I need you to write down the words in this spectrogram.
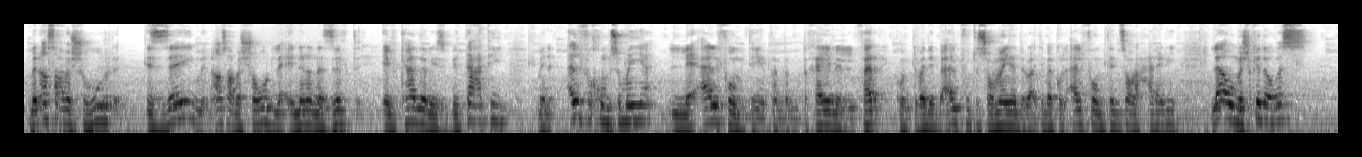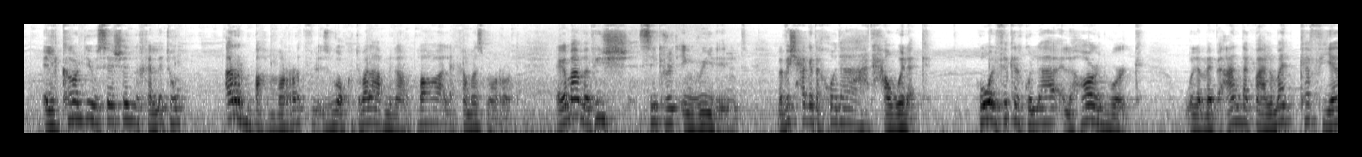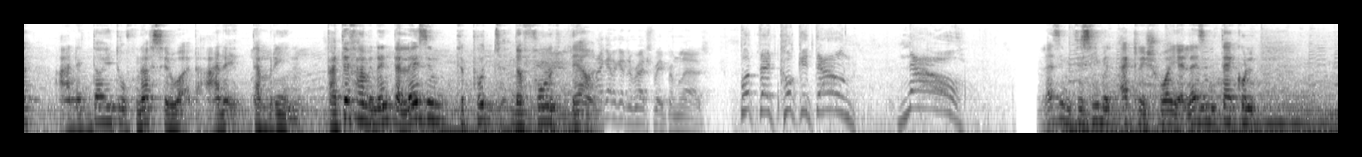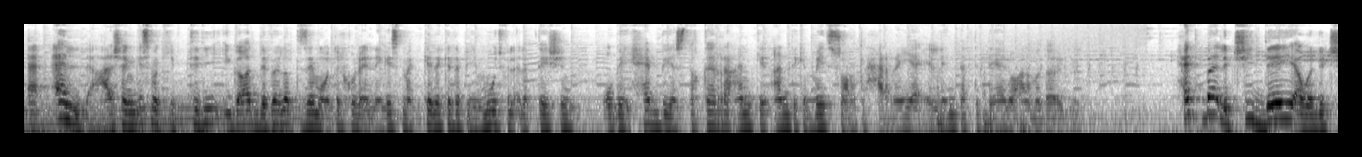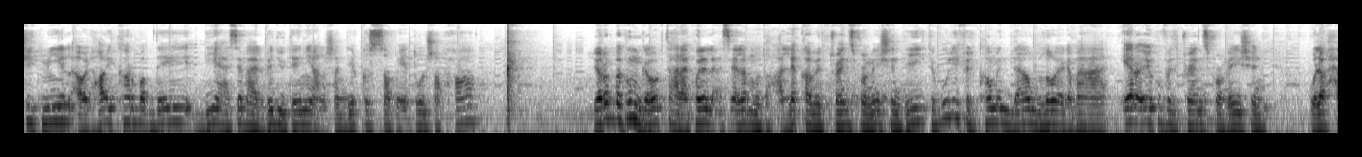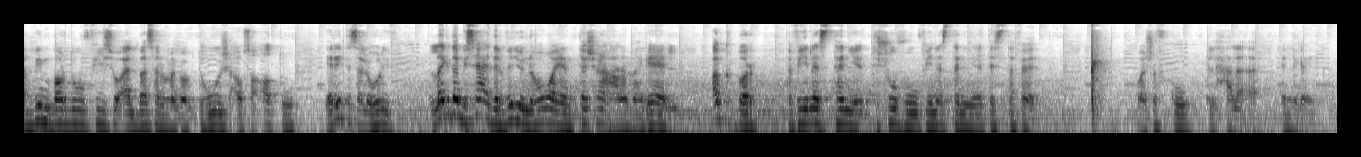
من أصعب الشهور إزاي؟ من أصعب الشهور لأن أنا نزلت ال calories بتاعتي من 1500 ل 1200 فأنت متخيل الفرق؟ كنت بادئ ب 1900 دلوقتي باكل 1200 سعر حراري. لا ومش كده وبس. ال cardio session خليتهم أربع مرات في الأسبوع. كنت بلعب من أربعة لخمس مرات. يا جماعة مفيش secret ingredient مفيش حاجة تاخدها هتحولك. هو الفكرة كلها ال hard work ولما يبقى عندك معلومات كافية عن ال diet وفي نفس الوقت عن التمرين. فتفهم إن أنت لازم that cookie down now! لازم تسيب الأكل شوية لازم تاكل أقل علشان جسمك يبتدي ي get developed زي ما قلت لكم لأن جسمك كده كده بيموت في ال adaptation وبيحب يستقر عند عند كمية السعرات الحرارية اللي أنت بتديها له على مدار اليوم. حتة بقى ال cheat day أو ال cheat meal أو ال high carb up day دي هسيبها الفيديو تاني علشان دي قصة بيطول شرحها. يا رب أكون جاوبت على كل الأسئلة المتعلقة بال transformation دي. اكتبوا لي في ال comment down below يا جماعة إيه رأيكم في ال transformation؟ ولو حابين برضو في سؤال مثلا ما جاوبتهوش أو سقطته يا ريت تسألوه لي. ال like ده بيساعد الفيديو إن هو ينتشر على مجال أكبر ففي ناس تانية تشوفه وفي ناس تانية تستفاد. وأشوفكم الحلقة اللي جاية.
